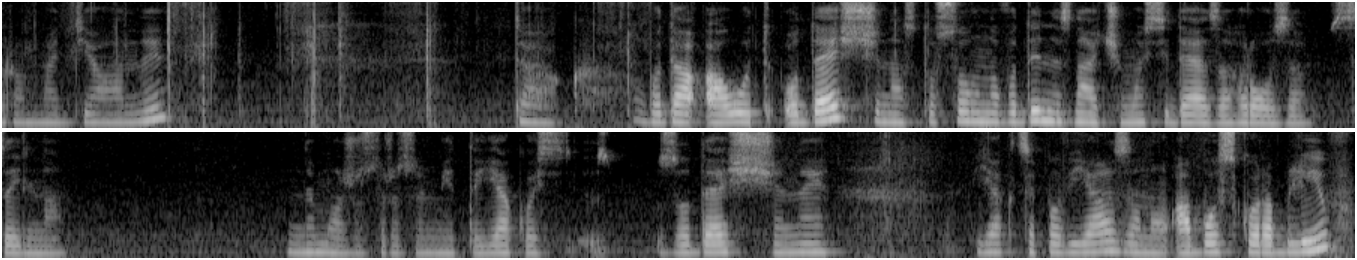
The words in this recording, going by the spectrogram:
громадяни. Так, вода. А от Одещина стосовно води, не знаю, чомусь іде загроза сильна. Не можу зрозуміти. Якось з- Одещини, як це пов'язано, або з кораблів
